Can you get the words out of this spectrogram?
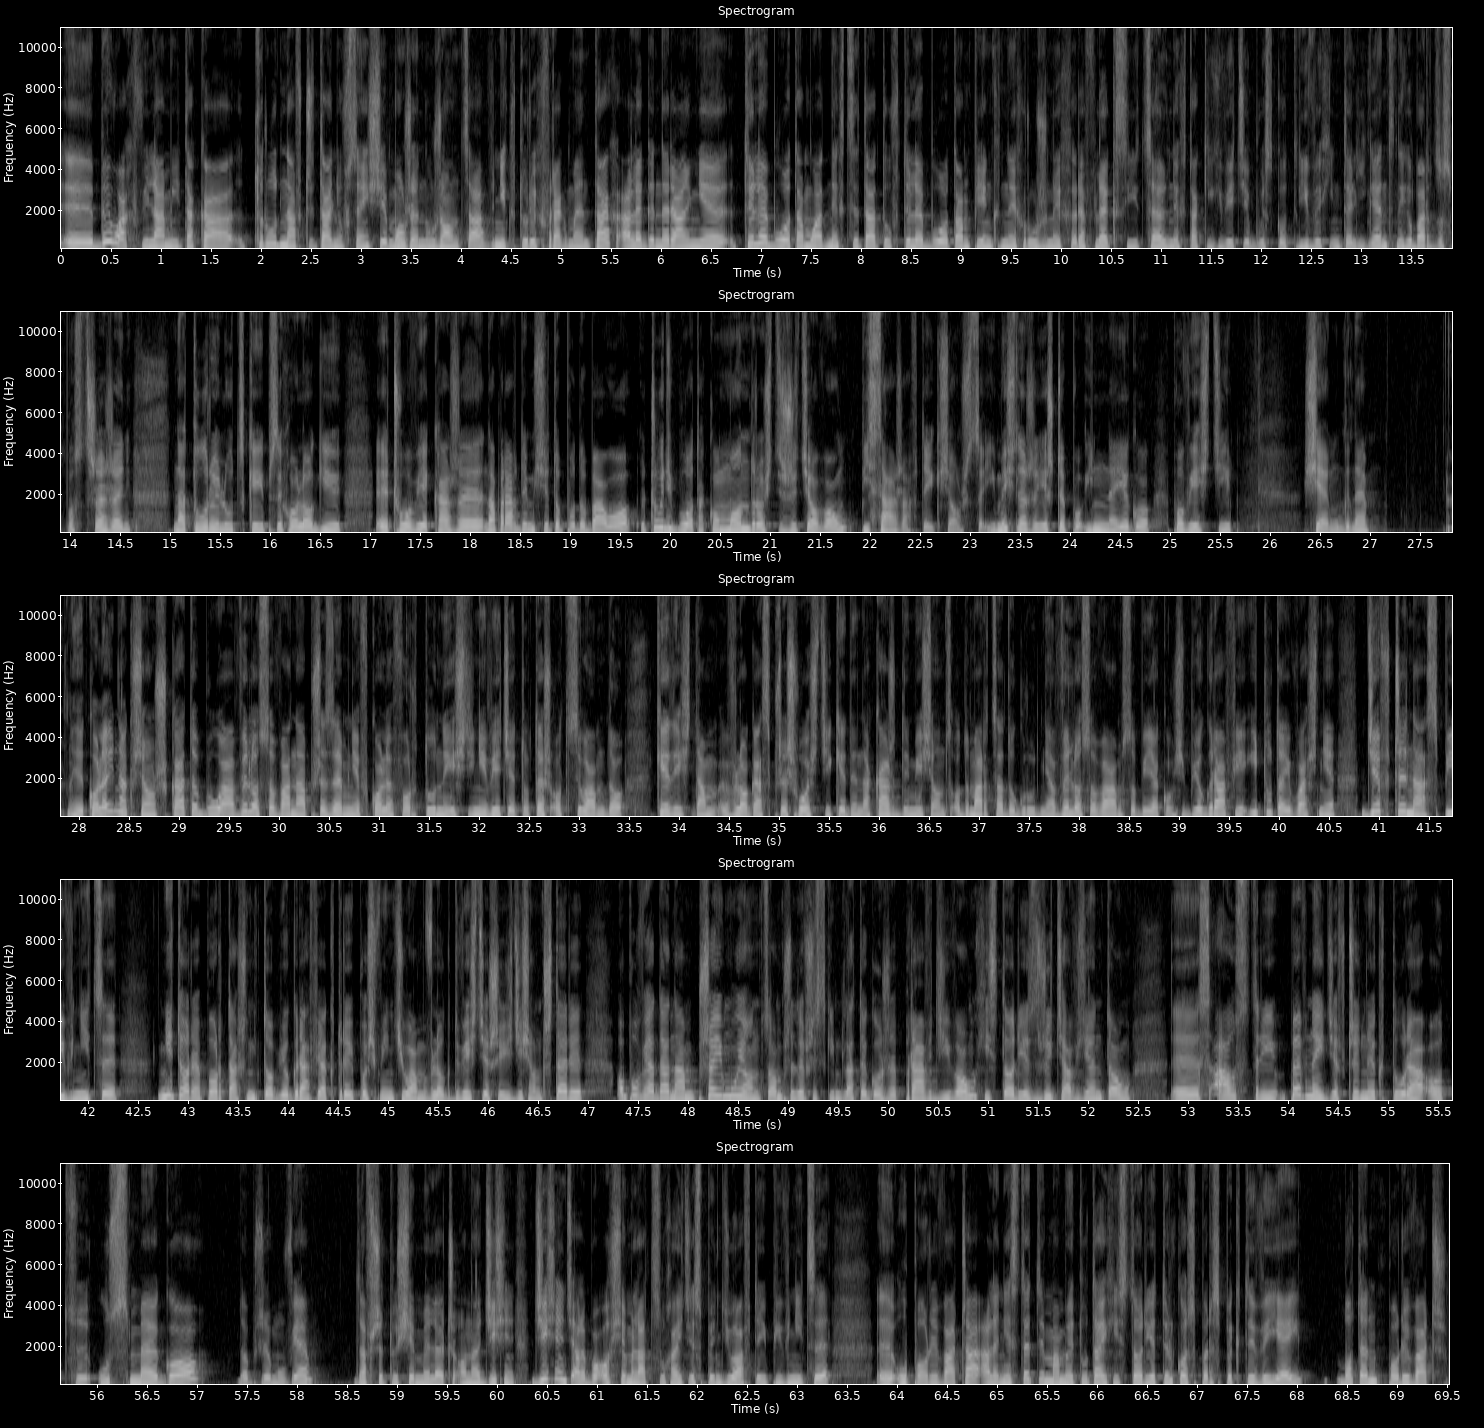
Y, była chwilami taka trudna w czytaniu, w sensie może nużąca w niektórych fragmentach, ale generalnie tyle było tam ładnych cytatów, tyle było tam pięknych, różnych refleksji, celnych, takich wiecie, błyskotliwych, inteligentnych bardzo spostrzeżeń natury ludzkiej, psychologii y, człowieka, że naprawdę mi się to podobało. Czuć było taką mądrość życiową pisarza w tej książce i myślę, że jeszcze po inne jego powieści sięgnę. Kolejna książka to była wylosowana przeze mnie w kole fortuny. Jeśli nie wiecie, to też odsyłam do kiedyś tam vloga z przeszłości, kiedy na każdy miesiąc od marca do grudnia wylosowałam sobie jakąś biografię i tutaj właśnie dziewczyna z piwnicy, ni to reportaż, ni to biografia, której poświęciłam vlog 264, opowiada nam przejmującą, przede wszystkim dlatego, że prawdziwą historię z życia wziętą y, z Austrii pewnej dziewczyny, która od ósmego dobrze mówię, Zawsze tu się mylę, czy ona 10, 10 albo 8 lat, słuchajcie, spędziła w tej piwnicy y, u porywacza, ale niestety mamy tutaj historię tylko z perspektywy jej, bo ten porywacz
